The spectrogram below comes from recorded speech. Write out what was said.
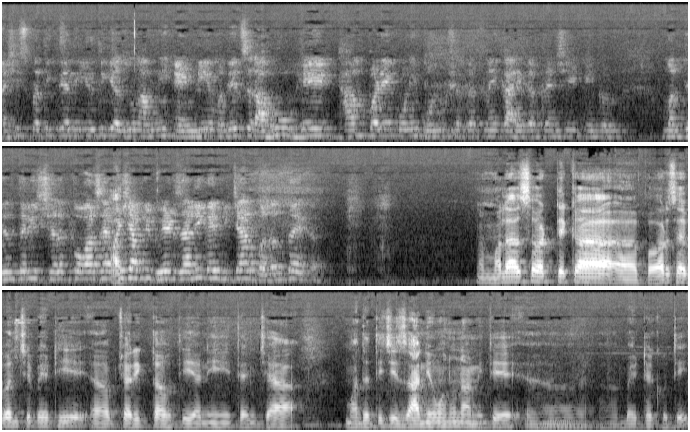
अशीच प्रतिक्रिया दिली होती की अजून आम्ही एनडीए मध्येच राहू हे ठामपणे कोणी बोलू शकत नाही कार्यकर्त्यांशी हे करू. मध्यंतरी शरद पवार साहेबांची आपली भेट झाली काही विचार बदलत आहे का? मला असं वाटते का पवारसाहेबांची भेट ही औपचारिकता होती आणि त्यांच्या मदतीची जाणीव म्हणून आम्ही ते बैठक होती.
